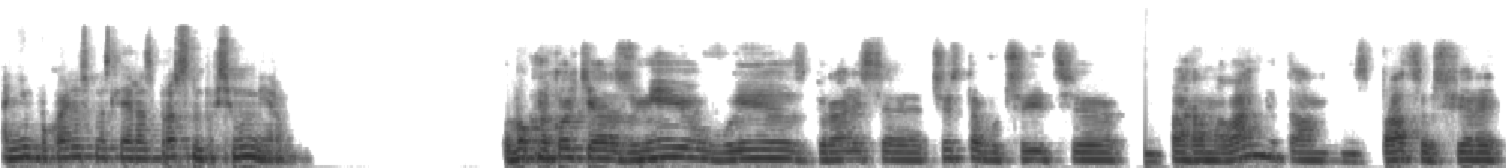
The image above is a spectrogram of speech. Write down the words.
они в буквальном смысле разбросаны по всему миру. бок наколькі я разумею вы збіраліся чыста вучыць праграмаванню там з працы ў сферы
